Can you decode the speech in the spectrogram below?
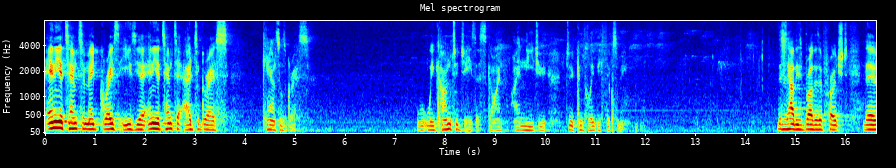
Any attempt to make grace easier, any attempt to add to grace, cancels grace. We come to Jesus going, I need you to completely fix me. This is how these brothers approached their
